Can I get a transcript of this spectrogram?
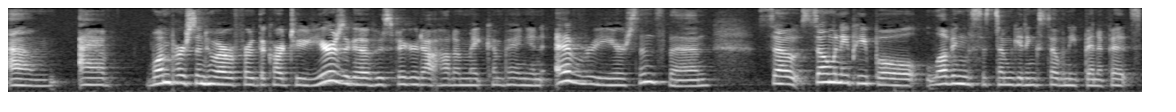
Um, I have one person who I referred the card to years ago who's figured out how to make companion every year since then. So, so many people loving the system, getting so many benefits.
